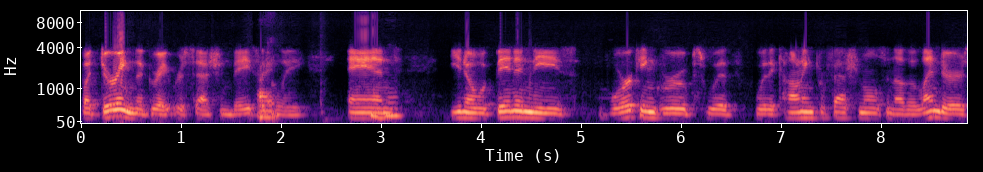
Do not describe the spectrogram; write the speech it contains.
but during the Great Recession, basically. Right. And, mm-hmm. you know, we've been in these working groups with, with accounting professionals and other lenders,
